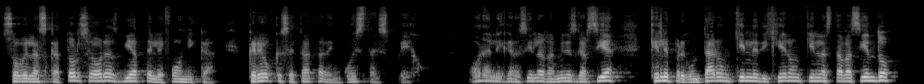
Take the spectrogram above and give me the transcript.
sobre las 14 horas vía telefónica. Creo que se trata de encuesta espejo. Órale, Graciela Ramírez García, ¿qué le preguntaron? ¿Quién le dijeron? ¿Quién la estaba haciendo?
